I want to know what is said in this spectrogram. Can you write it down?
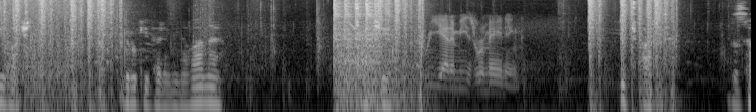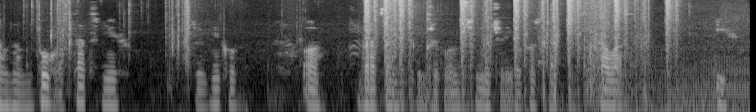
I właśnie. Drugi wyeliminowany. Trzeci i czwarty. Zostało nam dwóch ostatnich przeciwników. O, wracam do tego brzegu odcinek, czyli po prostu hałas ich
